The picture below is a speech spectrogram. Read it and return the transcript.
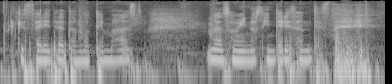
porque estaré tratando temas más o menos interesantes.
